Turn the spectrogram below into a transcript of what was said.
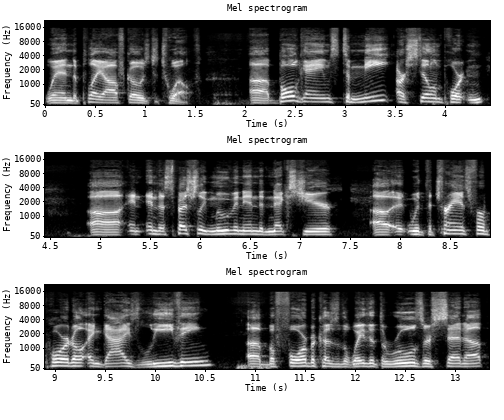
when the playoff goes to 12. Uh, bowl games to me are still important, uh, and and especially moving into next year uh, with the transfer portal and guys leaving uh, before because of the way that the rules are set up.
